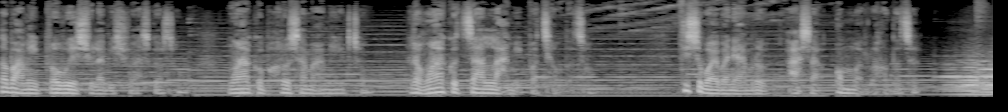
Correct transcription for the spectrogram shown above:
तब हामी प्रभु येशुलाई विश्वास गर्छौँ। उहाँको भरोसामा हामी हिँड्छौँ र उहाँको चाललाई हामी पछ्याउँदछौँ। त्यसो भयो भने हाम्रो आशा अमर रहँदछ।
